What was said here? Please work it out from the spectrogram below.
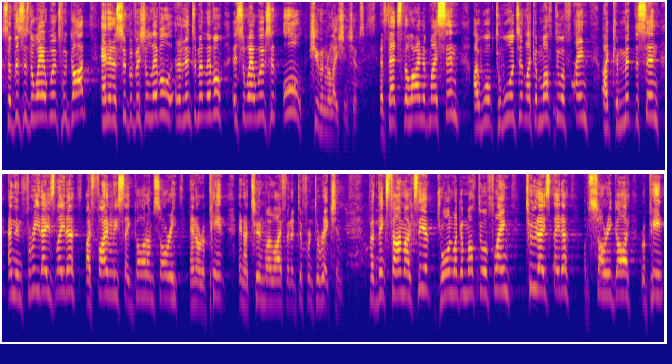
So, this is the way it works with God, and at a superficial level, at an intimate level, it's the way it works in all human relationships. If that's the line of my sin, I walk towards it like a moth to a flame. I commit the sin, and then three days later, I finally say, God, I'm sorry, and I repent, and I turn my life in a different direction. But next time I see it, drawn like a moth to a flame, two days later, I'm sorry, God, repent,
